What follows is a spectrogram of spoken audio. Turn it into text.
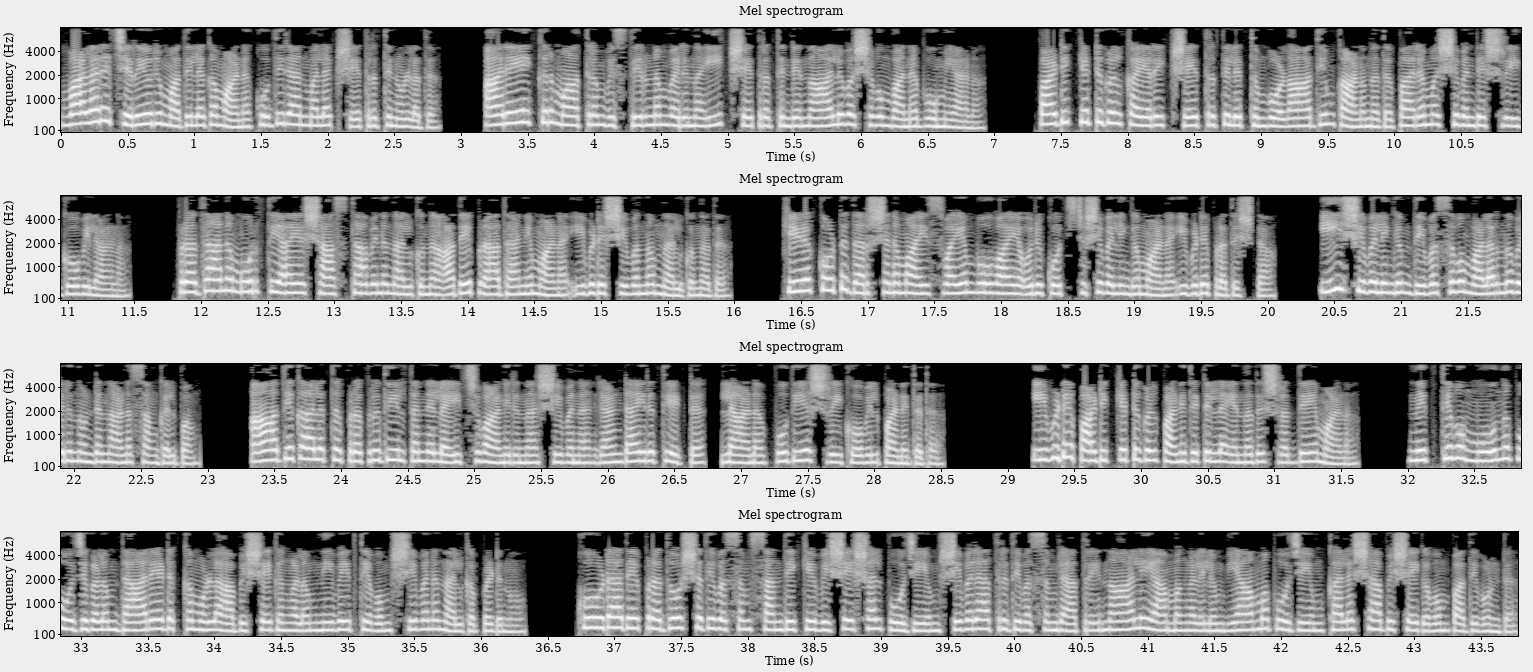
വളരെ ചെറിയൊരു മതിലകമാണ് കുതിരാൻമല ക്ഷേത്രത്തിനുള്ളത്. അരയേക്കർ മാത്രം വിസ്തീർണം വരുന്ന ഈ ക്ഷേത്രത്തിന്റെ നാലുവശവും വനഭൂമിയാണ്. പടിക്കെട്ടുകൾ കയറി ക്ഷേത്രത്തിലെത്തുമ്പോൾ ആദ്യം കാണുന്നത് പരമശിവന്റെ ശ്രീകോവിലാണ്. പ്രധാനമൂർത്തിയായ ശാസ്താവിന് നൽകുന്ന അതേ പ്രാധാന്യമാണ് ഇവിടെ ശിവനും നൽകുന്നത്. കിഴക്കോട്ട് ദർശനമായി സ്വയംഭൂവായ ഒരു കൊച്ചു ശിവലിംഗമാണ് ഇവിടെ പ്രതിഷ്ഠ. ഈ ശിവലിംഗം ദിവസവും വളർന്നുവരുന്നുണ്ടെന്നാണ് സങ്കല്പം. ആദ്യകാലത്ത് പ്രകൃതിയിൽ തന്നെ ലയിച്ചു വാണിരുന്ന ശിവന് രണ്ടായിരത്തിയെട്ടിലാണ് പുതിയ ശ്രീകോവിൽ പണിതത്. ഇവിടെ പടിക്കെട്ടുകൾ പണിതിട്ടില്ല എന്നത് ശ്രദ്ധേയമാണ്. നിത്യവും മൂന്ന് പൂജകളും ധാരയടക്കമുള്ള അഭിഷേകങ്ങളും നിവേദ്യവും ശിവന് നൽകപ്പെടുന്നു. കൂടാതെ പ്രദോഷ ദിവസം സന്ധ്യയ്ക്ക് വിശേഷാൽ പൂജയും ശിവരാത്രി ദിവസം രാത്രി നാല് യാമങ്ങളിലും യാമപൂജയും കലശാഭിഷേകവും പതിവുണ്ട്.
